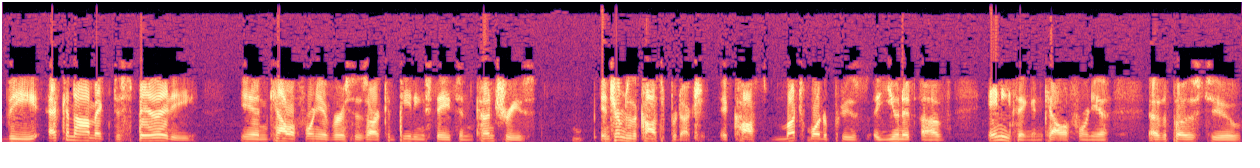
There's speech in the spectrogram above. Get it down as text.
the economic disparity in California versus our competing states and countries in terms of the cost of production. It costs much more to produce a unit of anything in California as opposed to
